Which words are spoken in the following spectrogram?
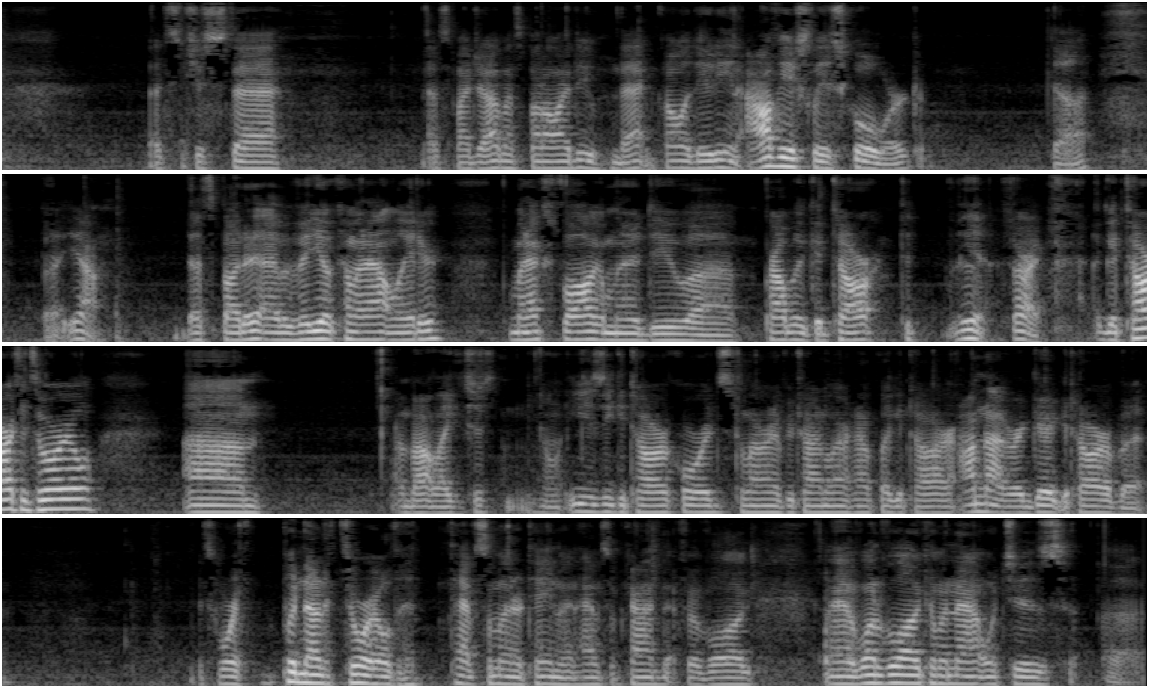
that's just, uh, that's my job. That's about all I do. That, Call of Duty, and obviously schoolwork. Duh. But yeah that's about it. I have a video coming out later. For my next vlog, I'm going to do uh, probably a guitar, yeah, sorry, a guitar tutorial um, about like just, you know, easy guitar chords to learn if you're trying to learn how to play guitar. I'm not very good at guitar, but it's worth putting out a tutorial to have some entertainment, have some content for the vlog. And I have one vlog coming out, which is uh,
